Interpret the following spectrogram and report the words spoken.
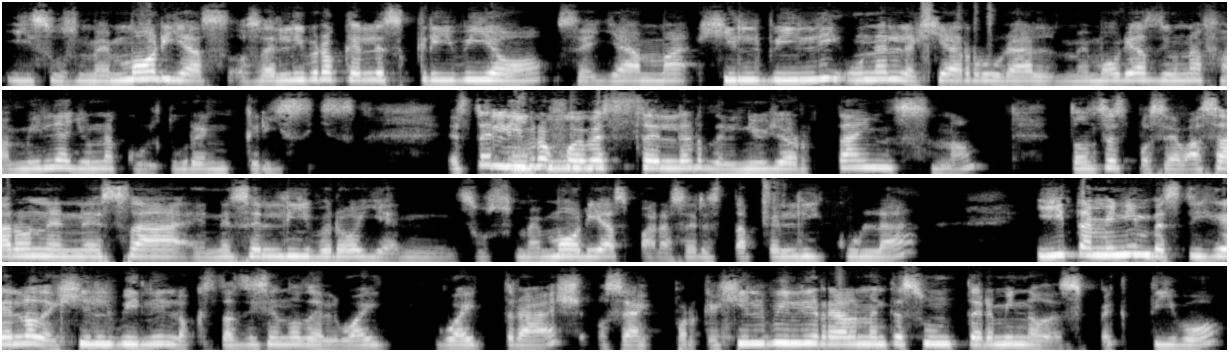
y sus memorias. O sea, el libro que él escribió se llama Hillbilly, una elegía rural, memorias de una familia y una cultura en crisis. Este libro fue bestseller del New York Times, ¿no? Entonces, pues se basaron en esa, en ese libro y en sus memorias para hacer esta película. Y también investigué lo de hillbilly, lo que estás diciendo del white, white trash, o sea, porque hillbilly realmente es un término despectivo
